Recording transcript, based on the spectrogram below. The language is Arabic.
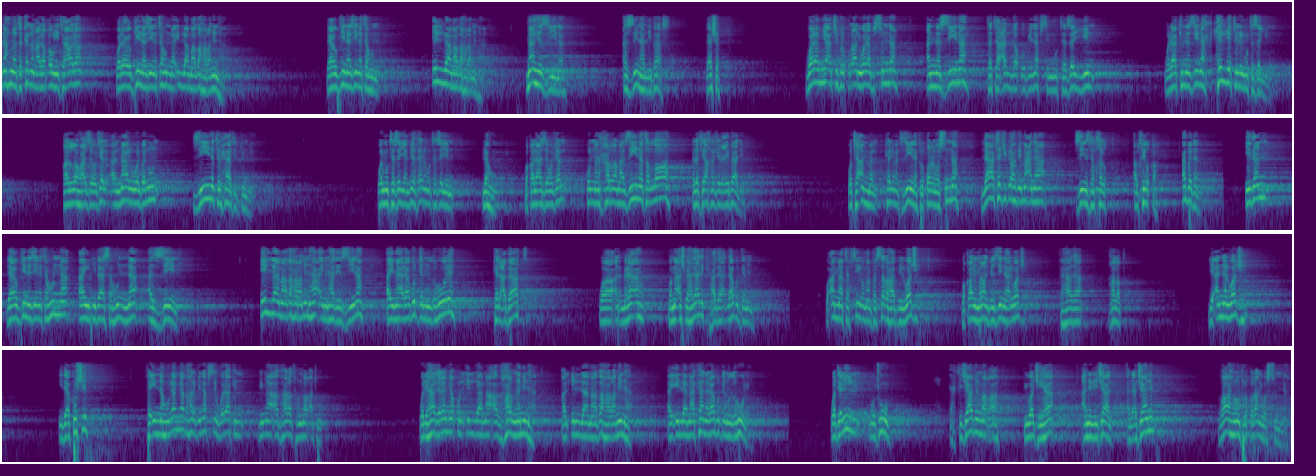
نحن نتكلم على قوله تعالى ولا يبدين زينتهن إلا ما ظهر منها. لا يبدين زينتهن إلا ما ظهر منها. ما هي الزينة؟ الزينة اللباس لا شك. ولم يأتي في القرآن ولا في السنة أن الزينة تتعلق بنفس المتزين ولكن الزينة حلية للمتزين. قال الله عز وجل المال والبنون زينة الحياة الدنيا. والمتزين به غير المتزين له. وقال عز وجل قل من حرم زينة الله التي أخرج لعباده. وتأمل كلمة زينة في القرآن والسنة لا تجدها بمعنى زينة الخلق الخلقة أبدا. إذن لا يبدين زينتهن أي لباسهن الزين إلا ما ظهر منها أي من هذه الزينة أي ما لا بد من ظهوره كالعبات والملاءة وما أشبه ذلك هذا لا بد منه. وأما تفسير من فسرها بالوجه وقال المراد بالزينة الوجه فهذا غلط. لأن الوجه إذا كشف فإنه لم يظهر بنفسه ولكن بما أظهرته المرأة. ولهذا لم يقل إلا ما أظهرن منها. قال إلا ما ظهر منها أي إلا ما كان لا بد من ظهوره. ودليل وجوب احتجاب المرأة بوجهها عن الرجال الأجانب ظاهر في القرآن والسنة.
